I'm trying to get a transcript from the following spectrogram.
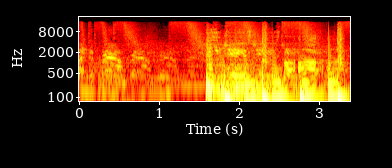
Underground. DJs for all.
